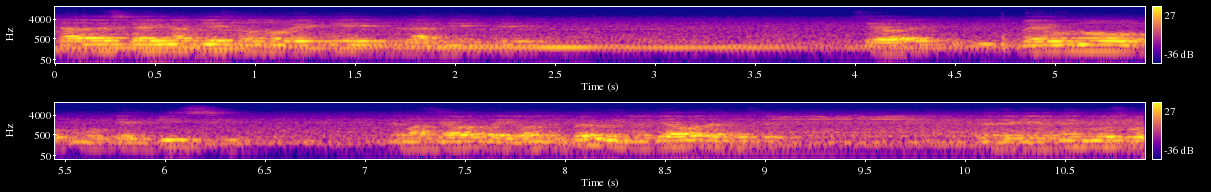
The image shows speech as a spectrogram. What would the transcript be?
cada vez que hay una fiesta uno ve que la gente se ve uno como que el vicio demasiado arraigado en el pueblo y no es de ahora, entonces desde que yo tengo uso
